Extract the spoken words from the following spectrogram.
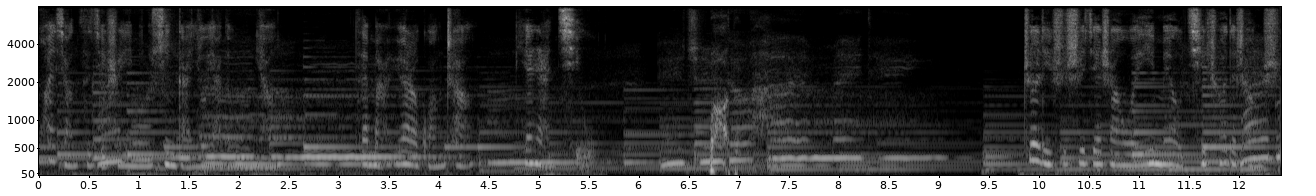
幻想自己是一名性感优雅的舞娘，在马约尔广场翩然起舞。妈的！这里是世界上唯一没有汽车的城市，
